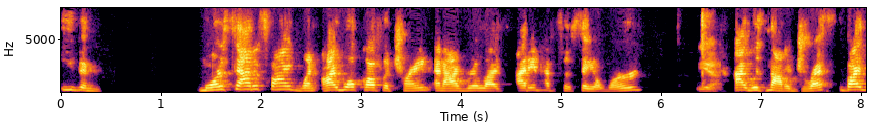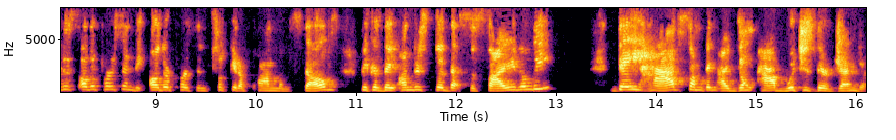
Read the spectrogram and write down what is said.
even more satisfied when I walk off a train and I realize I didn't have to say a word. Yeah. I was not addressed by this other person. The other person took it upon themselves because they understood that societally they have something I don't have, which is their gender,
